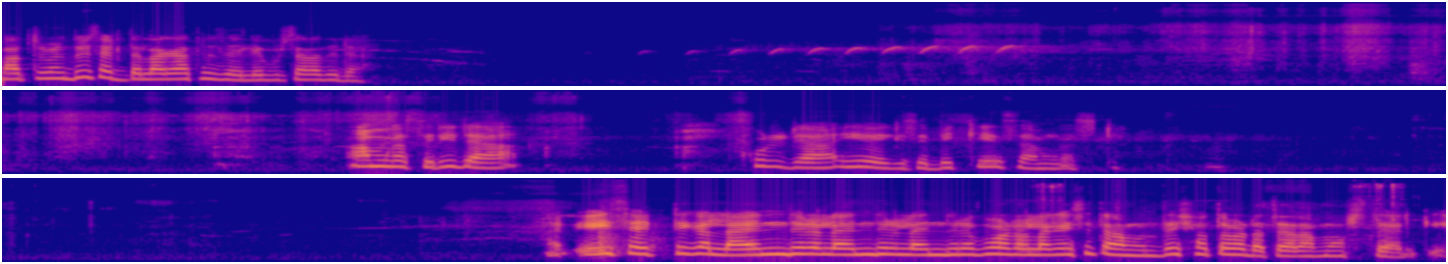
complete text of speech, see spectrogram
বাথরুমের দুই সাইডটা লাগাতে যাই লেবুর চারা দুইটা। আম গাছের ইটা, কুড়িটা ই হয়ে গেছে, বেঁকে গেছে আম গাছটা। আর এই সাইড থেকে লাইন ধরে লাইন ধরে লাইন ধরে বড় লাগাইছে, তার মধ্যে সতেরোটা চারা মরছে আর কি।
